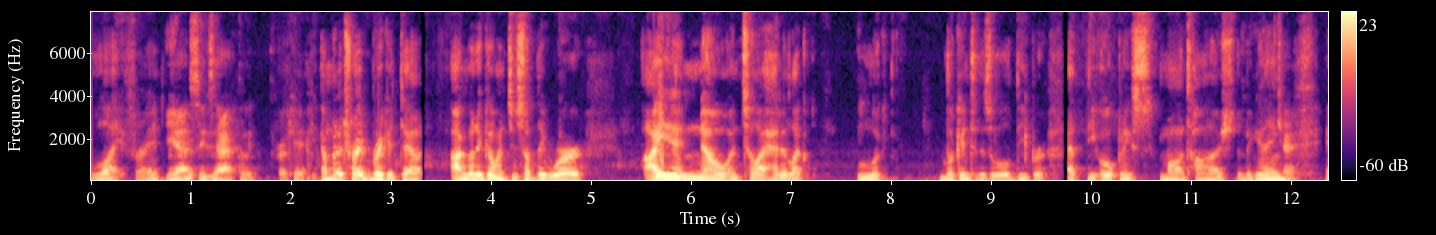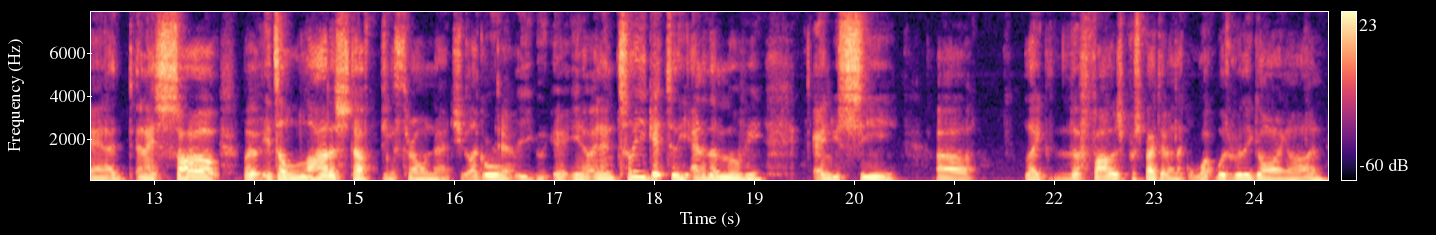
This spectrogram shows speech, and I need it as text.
life, right? yes exactly Okay. I'm going to try to break it down. I'm going to go into something where I didn't know until I had to like look look into this a little deeper. At the opening montage the beginning Okay. and I, and I saw but it's a lot of stuff being thrown at you. Like Yeah. you, you know and until you get to the end of the movie and you see uh like the father's perspective and like what was really going on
